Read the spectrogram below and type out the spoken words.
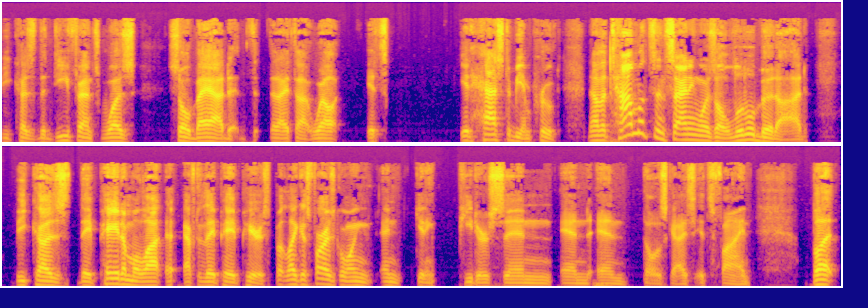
because the defense was so bad that I thought, well, it's it has to be improved. Now the Tomlinson signing was a little bit odd because they paid him a lot after they paid Pierce. But like as far as going and getting Peterson and and those guys, it's fine. But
